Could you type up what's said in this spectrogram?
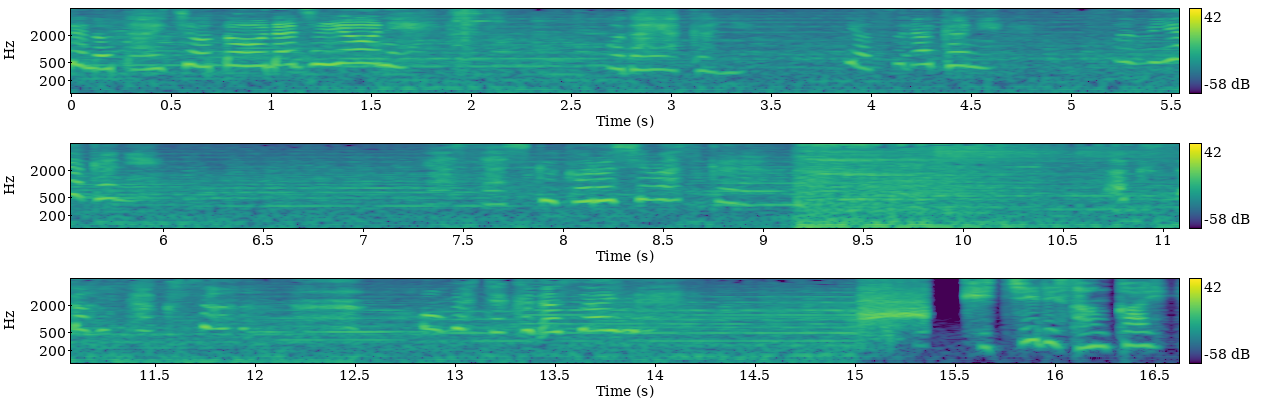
かつての隊長と同じように穏やかに安らかに速やかに優しく殺しますからたくさんたくさん褒めてくださいね。きっちり3回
